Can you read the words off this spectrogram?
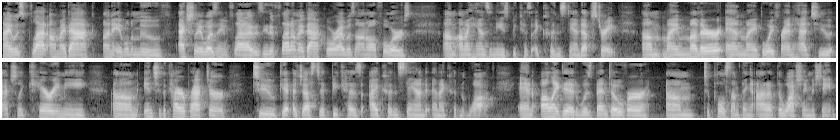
I was flat on my back, unable to move. Actually, I wasn't even flat. I was either flat on my back or I was on all fours um, on my hands and knees because I couldn't stand up straight. Um, my mother and my boyfriend had to actually carry me um, into the chiropractor to get adjusted because I couldn't stand and I couldn't walk. And all I did was bent over um, to pull something out of the washing machine.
